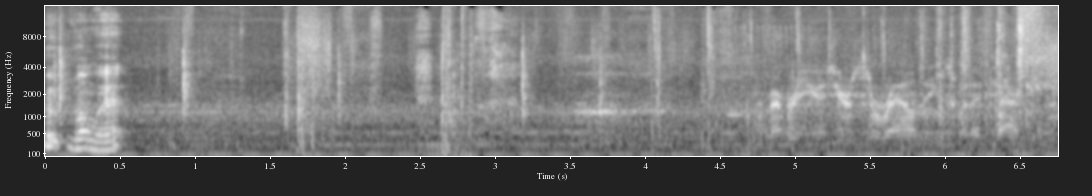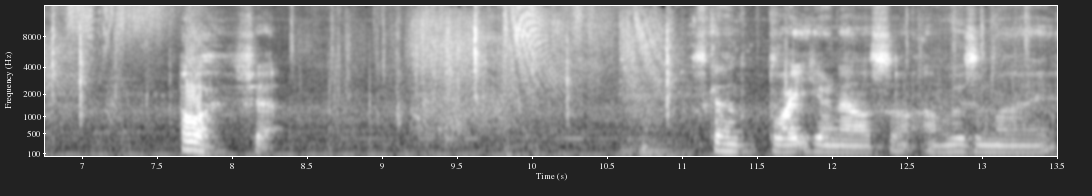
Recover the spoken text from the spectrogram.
Oop, wrong way. Remember to use your surroundings when attacking. Oh shit. It's getting bright here now, so I'm losing my.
